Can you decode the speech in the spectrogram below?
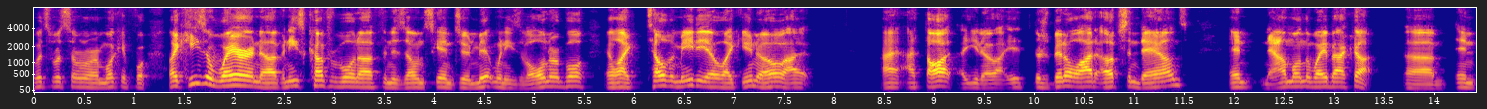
what's what's the word I'm looking for? Like he's aware enough and he's comfortable enough in his own skin to admit when he's vulnerable and like tell the media, like you know, I I, I thought you know it, there's been a lot of ups and downs, and now I'm on the way back up. Um, and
